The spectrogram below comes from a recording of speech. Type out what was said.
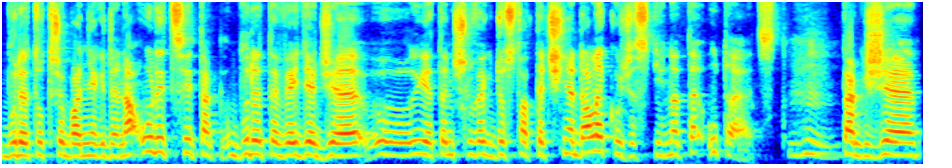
bude to třeba někde na ulici, tak budete vědět, že eh, je ten člověk dostatečně daleko, že stihnete utéct. Mm-hmm. Takže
